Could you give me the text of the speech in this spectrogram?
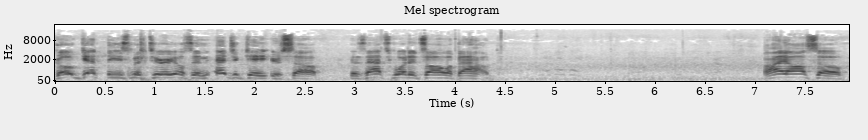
Go get these materials and educate yourself because that's what it's all about. I also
